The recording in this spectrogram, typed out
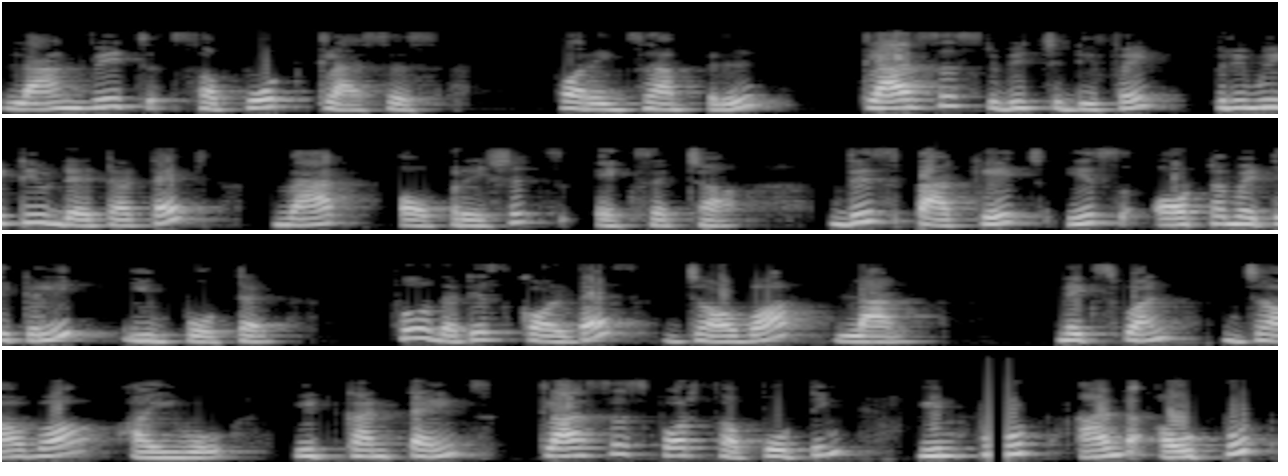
language support classes. For example, classes which define primitive data types, math operations, etc. This package is automatically imported. So that is called as Java lang. Next one, Java IO. It contains classes for supporting input and output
